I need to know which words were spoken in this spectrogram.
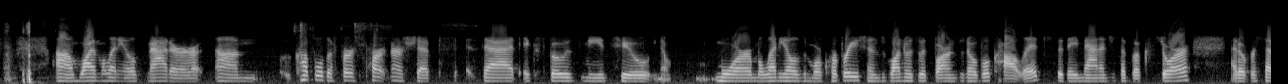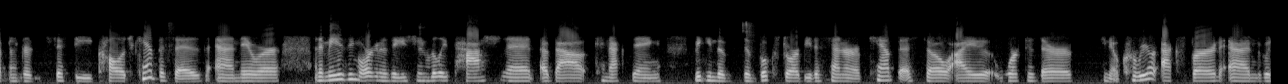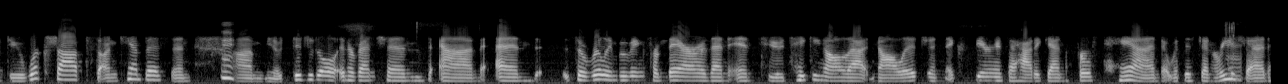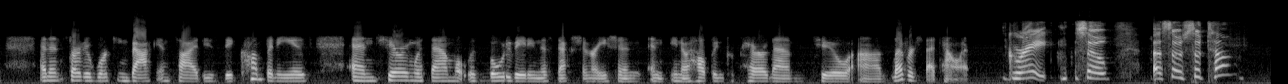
um, Why Millennials Matter. Um, a couple of the first partnerships that exposed me to, you know, more millennials and more corporations. One was with Barnes & Noble College, so they managed the bookstore at over 750 college campuses, and they were an amazing organization, really passionate about connecting, making the, the bookstore be the center of campus. So I worked as their you know career expert and would do workshops on campus and mm. um, you know digital interventions and and so really moving from there then into taking all that knowledge and experience I had again firsthand with this generation and then started working back inside these big companies and sharing with them what was motivating this next generation and you know helping prepare them to um, leverage that talent. Great. So, uh, so so tell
